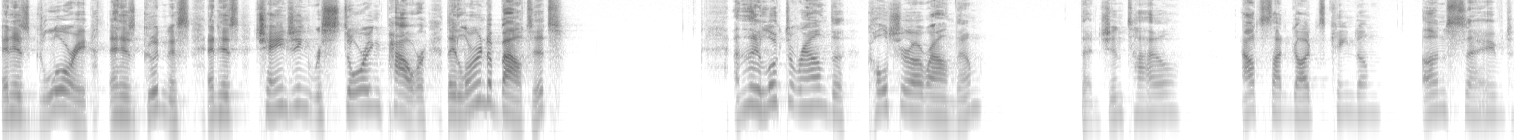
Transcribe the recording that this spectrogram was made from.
and His glory and His goodness and His changing, restoring power. They learned about it. And then they looked around the culture around them, that Gentile, outside God's kingdom, unsaved,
